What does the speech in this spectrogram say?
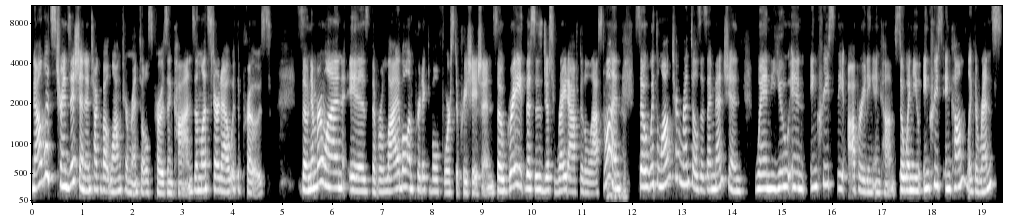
Now let's transition and talk about long-term rentals pros and cons and let's start out with the pros. So, number one is the reliable and predictable forced depreciation. So, great. This is just right after the last one. Mm-hmm. So, with long term rentals, as I mentioned, when you in, increase the operating income, so when you increase income, like the rents,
